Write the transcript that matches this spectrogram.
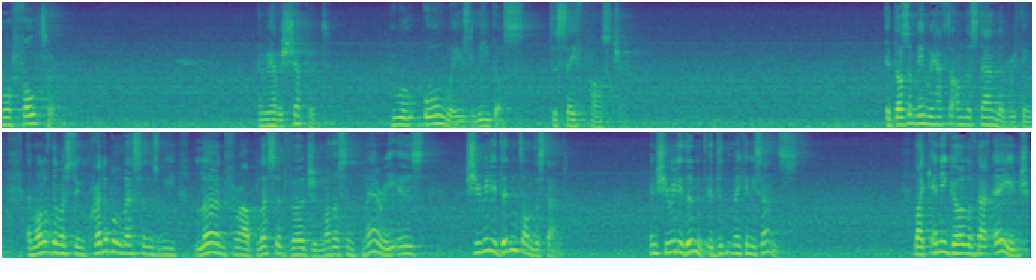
nor falter. And we have a shepherd who will always lead us to safe pasture. It doesn't mean we have to understand everything. And one of the most incredible lessons we learned from our Blessed Virgin, Mother St. Mary, is she really didn't understand. I mean, she really didn't. It didn't make any sense. Like any girl of that age,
